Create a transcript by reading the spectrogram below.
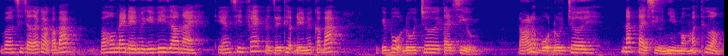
Vâng, xin chào tất cả các bác. Và hôm nay đến với cái video này thì em xin phép để giới thiệu đến với các bác cái bộ đồ chơi tài xỉu. Đó là bộ đồ chơi nắp tài xỉu nhìn bằng mắt thường,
